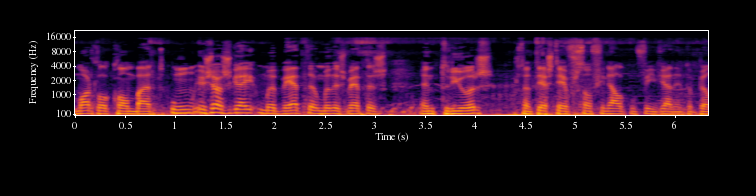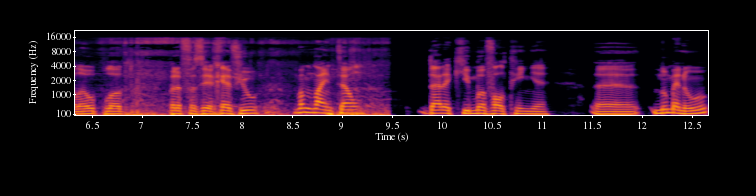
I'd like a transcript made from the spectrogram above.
Mortal Kombat 1. Eu já joguei uma beta, uma das betas anteriores, portanto, esta é a versão final que me foi enviada então pela Upload para fazer review. Vamos lá então dar aqui uma voltinha uh, no menu.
